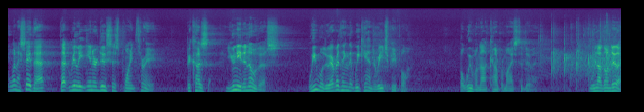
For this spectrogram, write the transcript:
when I say that, that really introduces point three, because you need to know this. We will do everything that we can to reach people, but we will not compromise to do it. We're not going to do it.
